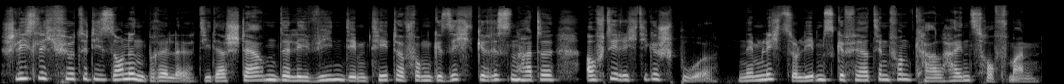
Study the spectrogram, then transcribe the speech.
Schließlich führte die Sonnenbrille, die der sterbende Levin dem Täter vom Gesicht gerissen hatte, auf die richtige Spur, nämlich zur Lebensgefährtin von Karl-Heinz Hoffmann.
